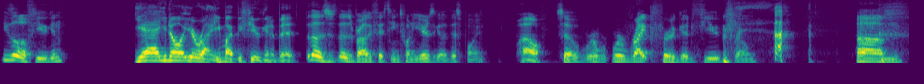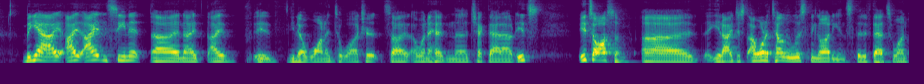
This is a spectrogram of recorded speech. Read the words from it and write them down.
He's a little fuging, Yeah, you know what? You're right. He might be fuging a bit. but those those are probably 15, 20 years ago at this point. Wow. So we're we're ripe for a good fugue film. um, but yeah, I, I I hadn't seen it, uh, and I I it, you know wanted to watch it, so I, I went ahead and uh, checked that out. It's it's awesome. Uh, you know, I just I want to tell the listening audience that if that's one,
